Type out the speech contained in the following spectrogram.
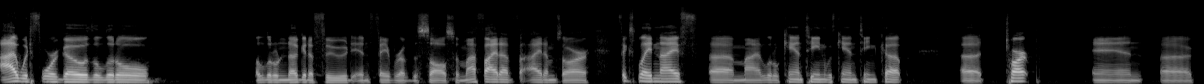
I would forego the little a little nugget of food in favor of the saw. So my five items are fixed blade knife, uh, my little canteen with canteen cup, uh, tarp, and a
